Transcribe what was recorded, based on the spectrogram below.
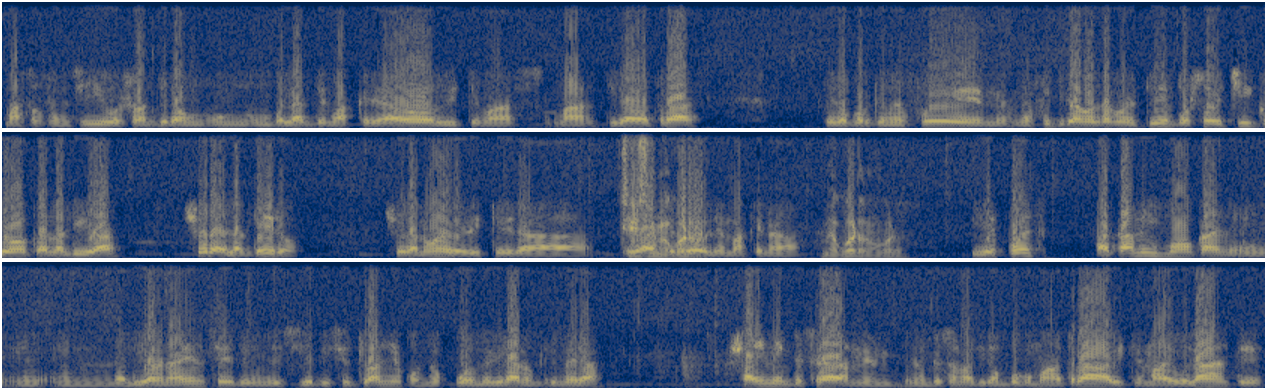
más ofensivo. Yo antes era un, un, volante más creador, viste, más más tirado atrás, pero porque me fue me, fui tirando atrás con el tiempo. Yo de chico acá en la liga, yo era delantero, yo era nueve, viste, era, sí, era sí, más que nada. Me acuerdo, me acuerdo. Y después, acá mismo, acá en, la Liga Benaense, teniendo 17, 18 años, cuando jugué en Belgrano en primera, ya ahí me, empecé a, me, empezaron a tirar un poco más atrás, viste, más de volante,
